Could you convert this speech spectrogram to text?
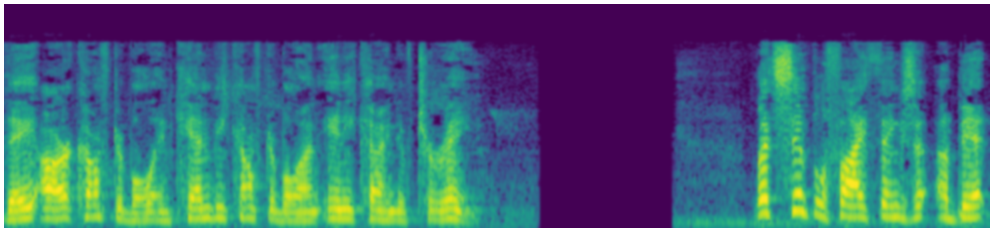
They are comfortable and can be comfortable on any kind of terrain. Let's simplify things a bit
